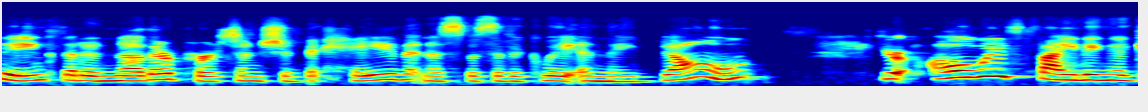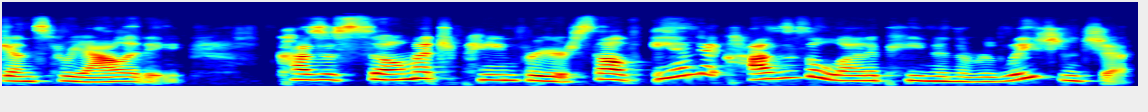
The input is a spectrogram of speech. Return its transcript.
think that another person should behave in a specific way and they don't, you're always fighting against reality. It causes so much pain for yourself and it causes a lot of pain in the relationship.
